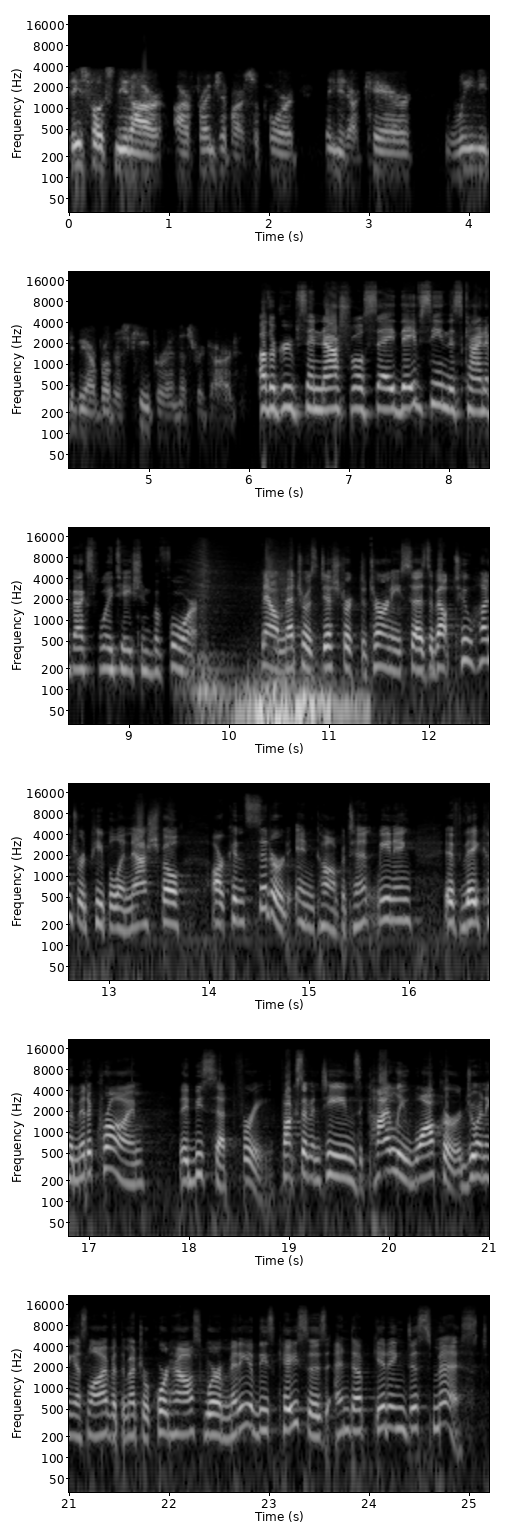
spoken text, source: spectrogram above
these folks need our our friendship, our support. They need our care we need to be our brother's keeper in this regard. Other groups in Nashville say they've seen this kind of exploitation before. Now, Metro's district attorney says about 200 people in Nashville are considered incompetent, meaning if they commit a crime, they'd be set free. Fox 17's Kylie Walker joining us live at the Metro Courthouse, where many of these cases end up getting dismissed.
